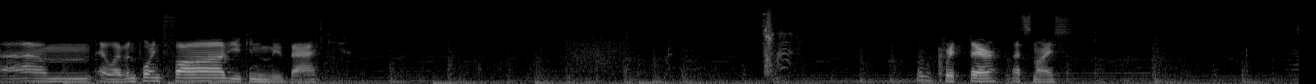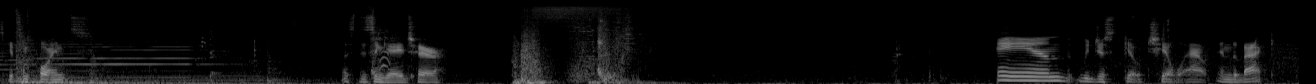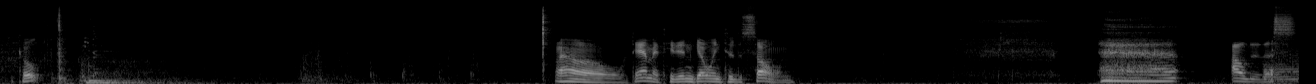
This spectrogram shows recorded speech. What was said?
Um, 11.5, you can move back. Little crit there. That's nice. Let's get some points. Let's disengage here. And we just go chill out in the back. Cool. Oh, damn it. He didn't go into the zone. I'll do this.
